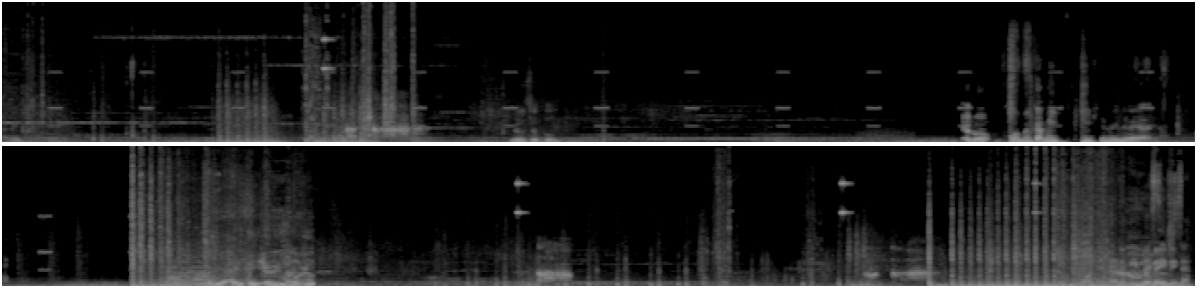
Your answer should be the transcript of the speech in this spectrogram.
อันนี้ไอ้บอกคนมันก็มีที่เที่ยวเรื่อยๆอะ ไอ้เหี้ยไอ้ไอ้ไอ้ไอ้ที่ remaining. sent.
